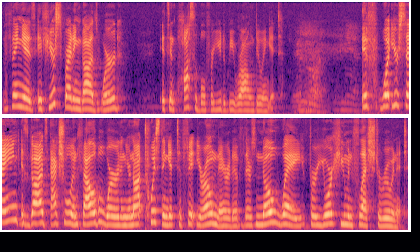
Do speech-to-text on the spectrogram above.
the thing is, if you're spreading God's word, it's impossible for you to be wrong doing it. If what you're saying is God's actual infallible word and you're not twisting it to fit your own narrative, there's no way for your human flesh to ruin it.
